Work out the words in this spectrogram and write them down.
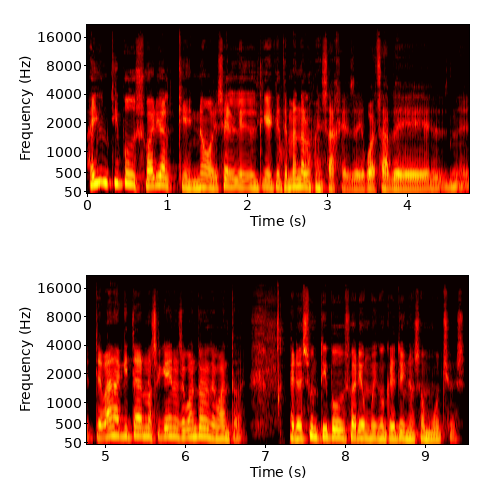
Hay un tipo de usuario al que no, es el, que te manda los mensajes de WhatsApp de te van a quitar no sé qué, no sé cuánto, no sé cuánto. Pero es un tipo de usuario muy concreto y no son muchos.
